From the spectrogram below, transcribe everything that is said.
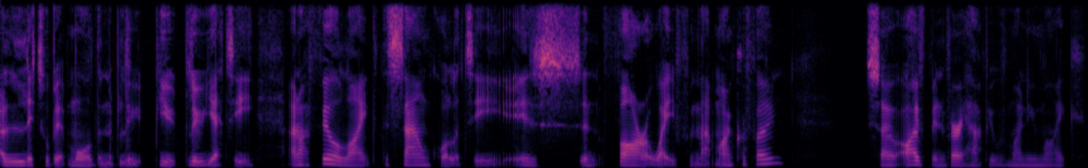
a little bit more than the Blue, Blue Yeti, and I feel like the sound quality isn't far away from that microphone. So I've been very happy with my new mic.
